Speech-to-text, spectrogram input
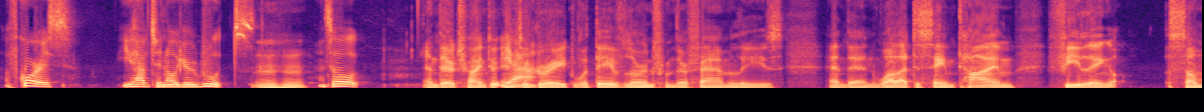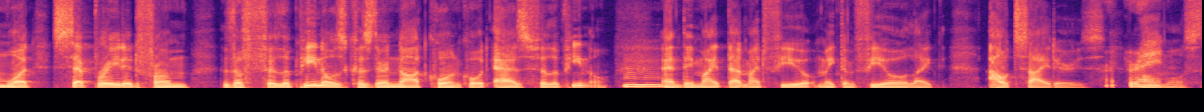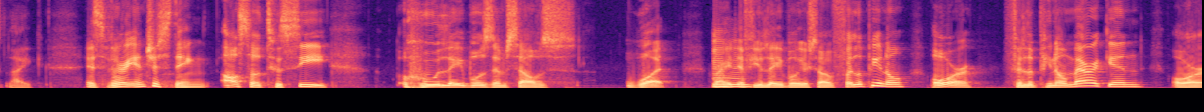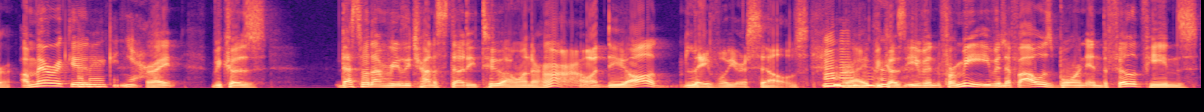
of course, you have to know your roots. Mm-hmm. And so, and they're trying to Yeah. integrate what they've learned from their families and then while at the same time feeling somewhat separated from the Filipinos because they're not quote unquote as Filipino Mm-hmm. and they might that might feel make them feel like outsiders Right. almost like it's very interesting also to see who labels themselves what right Mm-hmm. if you label yourself filipino or filipino american or american American, yeah. right because that's what I'm really trying to study too. I wonder, huh, what do y'all label yourselves, Mm-hmm. right? Because even for me, even if I was born in the Philippines,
